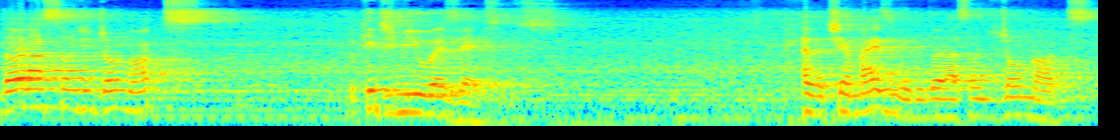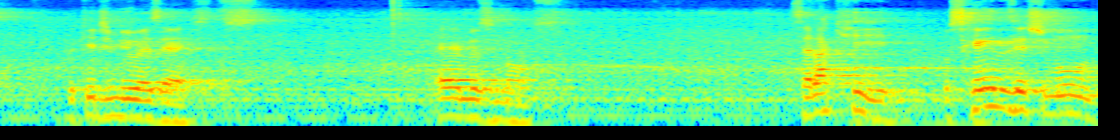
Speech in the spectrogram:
da oração de John Knox do que de mil exércitos. Ela tinha mais medo da oração de John Knox do que de mil exércitos. É, meus irmãos. Será que os reinos deste mundo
